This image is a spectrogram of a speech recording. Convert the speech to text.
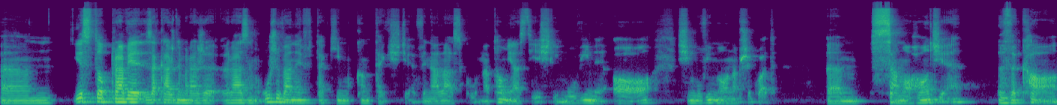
um, jest to prawie za każdym razie, razem używany w takim kontekście wynalazku. Natomiast jeśli mówimy o, jeśli mówimy o na przykład um, samochodzie, the car,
